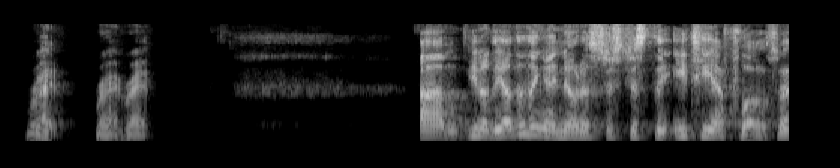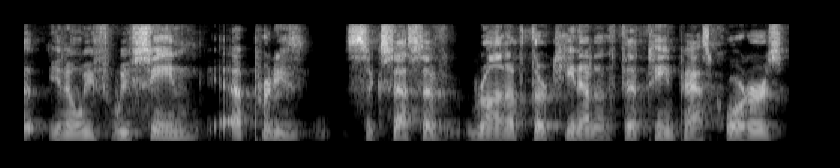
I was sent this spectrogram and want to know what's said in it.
Right, right, right. Um, you know, the other thing I noticed is just the ETF flows. Uh, you know, we've we've seen a pretty successive run of 13 out of the 15 past quarters.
